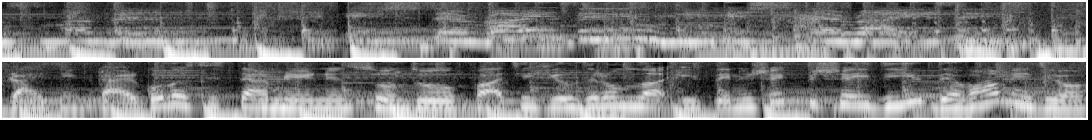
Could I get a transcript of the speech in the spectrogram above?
Uzmanı İşte Rising, işte Rising Rising Pergola sistemlerinin sunduğu Fatih Yıldırım'la izlenecek bir şey değil devam ediyor.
